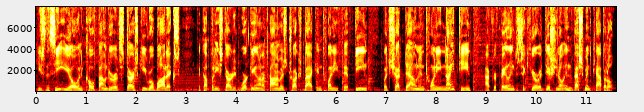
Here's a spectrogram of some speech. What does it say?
He's the CEO and co founder of Starsky Robotics. The company started working on autonomous trucks back in 2015, but shut down in 2019 after failing to secure additional investment capital.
